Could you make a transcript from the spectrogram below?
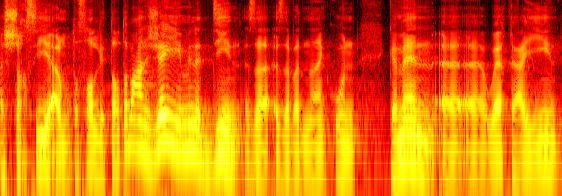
الشخصية المتسلطة وطبعا جاي من الدين اذا إذا بدنا نكون كمان آه، آه، واقعيين.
